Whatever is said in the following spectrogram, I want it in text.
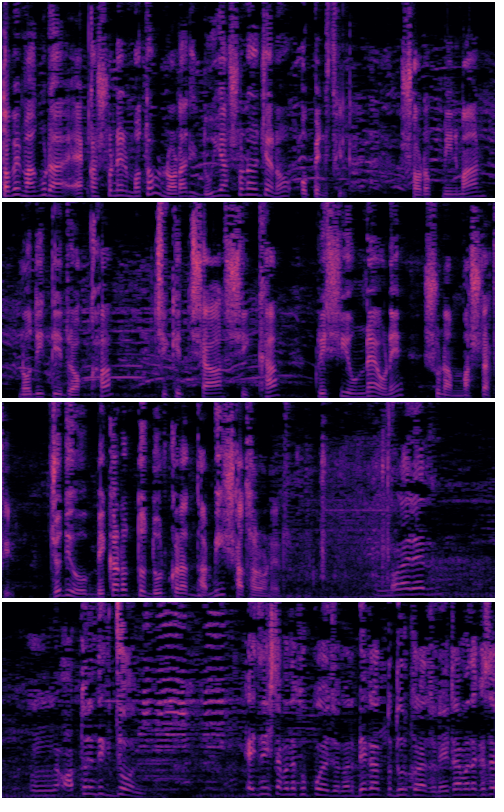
তবে মাগুরা এক আসনের মতো নড়াইল দুই আসনেও যেন ওপেন ফিল্ড সড়ক নির্মাণ নদী তীর রক্ষা চিকিৎসা শিক্ষা কৃষি উন্নয়নে সুনাম মাশরাফির। যদিও বেকারত্ব দূর করার দাবি সাধারণের। নড়াইলের অর্থনৈতিক জোন। এই জিনিসটা আমাদের খুব প্রয়োজন মানে বেকারত্ব দূর করার জন্য। এটা আমাদের কাছে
